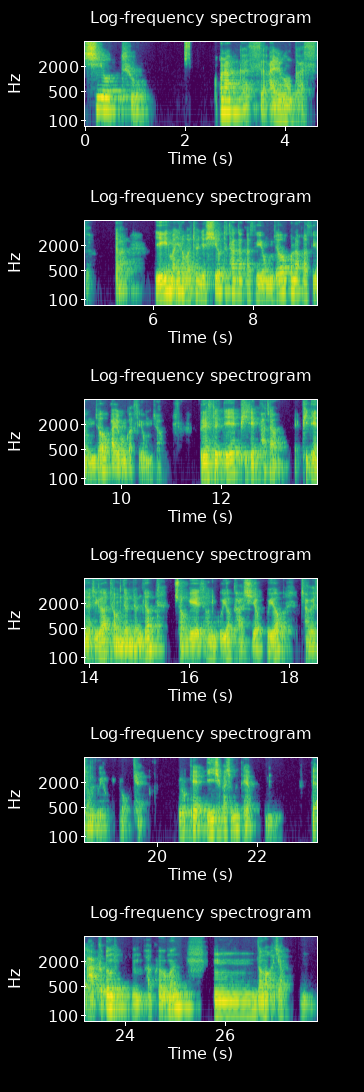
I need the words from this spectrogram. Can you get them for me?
CO2, 혼합가스, 알곤가스. 자, 얘기를 많이 들어봤죠. 이제 CO2 탄산가스 용적, 혼합가스 용적, 알곤가스 용적. 그랬을 때의 빛의 파장, 빛 에너지가 점점 점점 적외선 구역, 가시역 구역, 자외선 구역 이렇게 이렇게 인식하시면 돼요. 음. 근데 아크음, 음, 아크음은 음, 넘어가죠. 음.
